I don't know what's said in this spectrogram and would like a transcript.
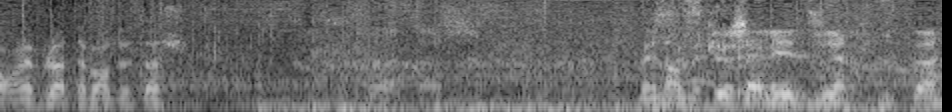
Bah enlève-la ta barre de tâche. C'est quoi la tâche Mais non, C'est mais ce que tu- j'allais dire, putain.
